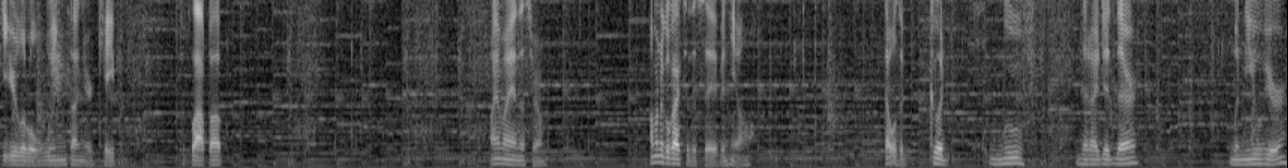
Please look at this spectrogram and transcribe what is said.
get your little wings on your cape to flap up. Why am I in this room? I'm gonna go back to the save and heal. That was a good move that I did there. Maneuver.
